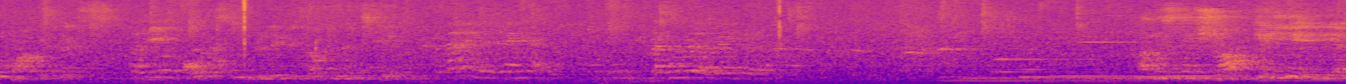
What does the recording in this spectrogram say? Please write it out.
to marketplace. The all scheme related documents here. हम इसके शॉप के लिए इंडिया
